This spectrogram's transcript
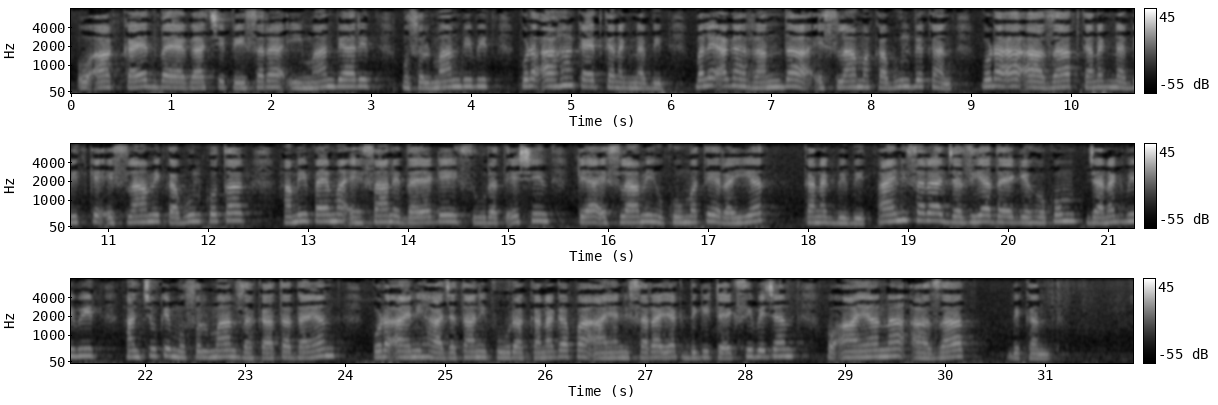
او آ قید بیا گاچے پیسرا ایمان بیارت مسلمان بھی بیت گوڑا آہاں قید کنگ نہ بیت بلے اگا رندا اسلام قبول بکن گوڑا آ آزاد کنگ نہ بیت کے اسلامی قبول کو تک ہمیں پیما احسان دیگے صورت ایشند کیا اسلامی حکومت ریت کنک بیبیت۔ آئینی سرا جزیہ دے گے حکم جنک بیبیت۔ ہنچو کے مسلمان زکاتا دیند گوڑا آئینی حاجتانی پورا کنگا پا آئینی سرا یک دگی ٹیکسی بجند و آیانا آزاد بکند۔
